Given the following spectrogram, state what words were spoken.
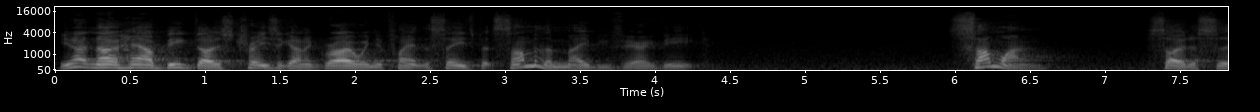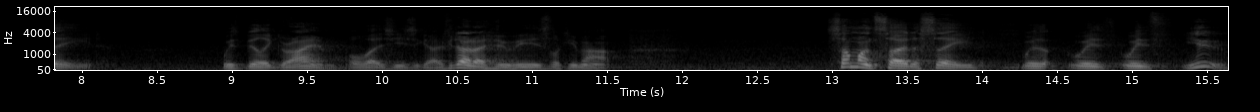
You don't know how big those trees are going to grow when you plant the seeds, but some of them may be very big. Someone sowed a seed with Billy Graham all those years ago. If you don't know who he is, look him up. Someone sowed a seed with, with, with you.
